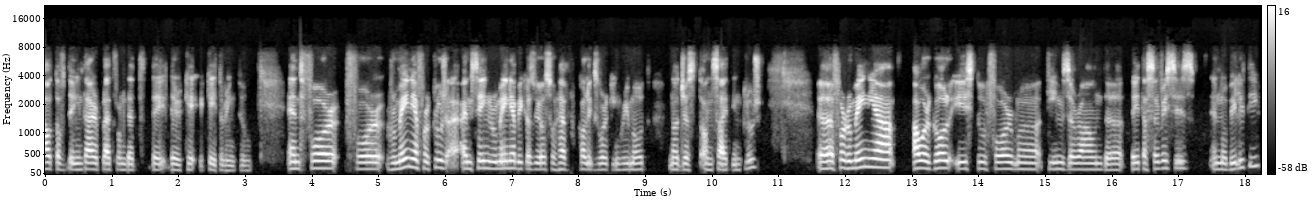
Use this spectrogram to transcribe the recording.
out of the entire platform that they they're ca- catering to. And for for romania for cluj i'm saying romania because we also have colleagues working remote not just on site in cluj. Uh, for romania our goal is to form uh, teams around uh, data services and mobility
